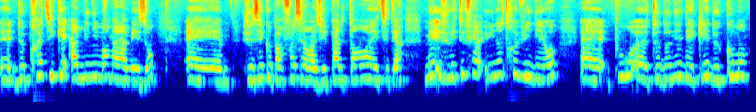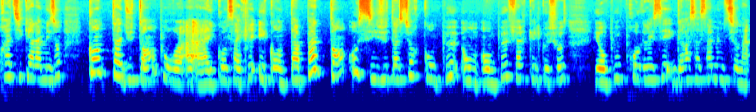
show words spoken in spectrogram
de pratiquer un minimum à la maison. Et je sais que parfois j'ai pas le temps, etc. Mais je vais te faire une autre vidéo euh, pour euh, te donner des clés de comment pratiquer à la maison quand tu as du temps pour euh, à, y consacrer et quand tu n'as pas de temps aussi. Je t'assure qu'on peut, on, peut faire quelque chose et on peut progresser grâce à ça même si on n'a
